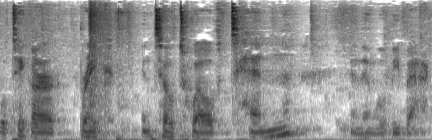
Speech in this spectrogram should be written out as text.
We'll take our break until 12.10, and then we'll be back.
